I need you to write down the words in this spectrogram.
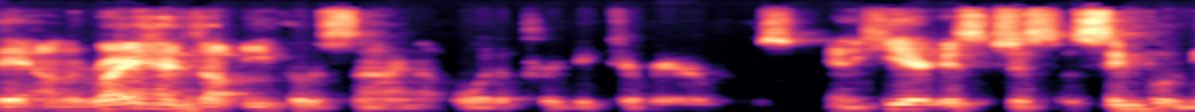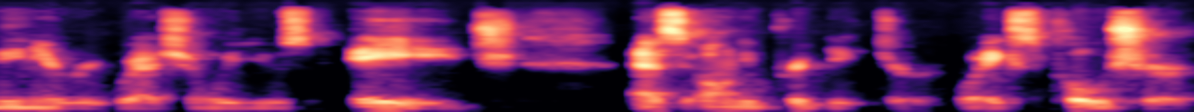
then on the right hand side equal sign all the predictor variables. And here is just a simple linear regression. We use age as the only predictor or exposure.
